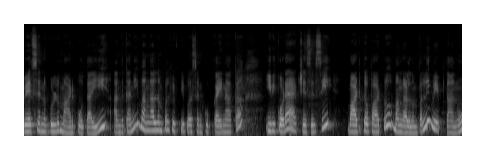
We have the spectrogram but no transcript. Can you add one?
వేరుశెనగ గుళ్ళు మాడిపోతాయి. అందుకని బంగాళదుంపలు ఫిఫ్టీ పర్సెంట్ కుక్ అయినాక ఇవి కూడా యాడ్ చేసేసి వాటితో పాటు బంగాళదుంపల్ని వేపుతాను.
